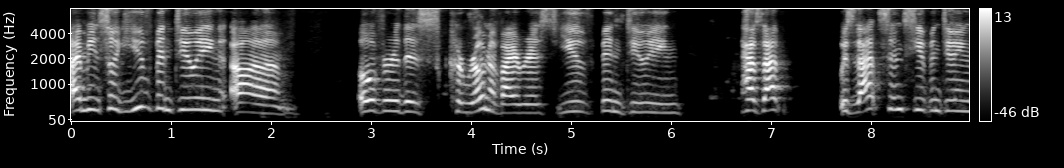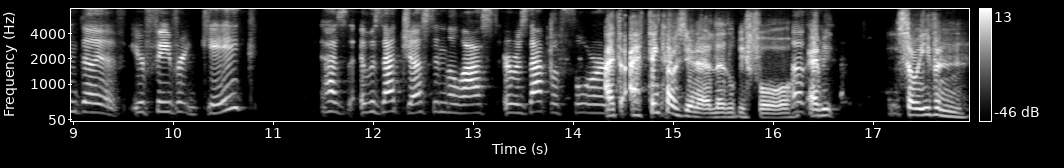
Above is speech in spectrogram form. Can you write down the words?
i mean so you've been doing um over this coronavirus you've been doing has that was that since you've been doing the your favorite gig has was that just in the last or was that before i, th- I think i was doing it a little before okay. I mean, so even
